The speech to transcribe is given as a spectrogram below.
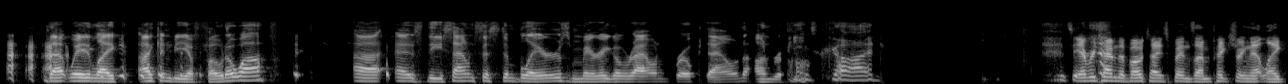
that way, like I can be a photo op. Uh, as the sound system blares, merry-go-round broke down on repeat. Oh god. See, every time the bow tie spins, I'm picturing that like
